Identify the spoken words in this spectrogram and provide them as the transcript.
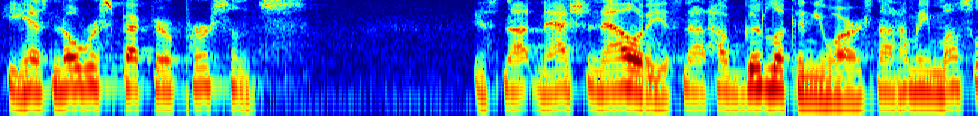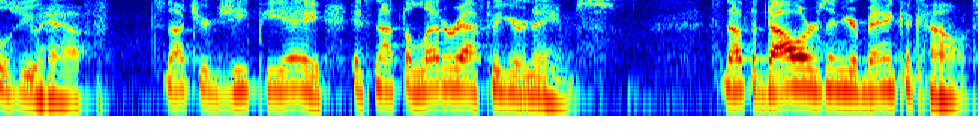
He has no respecter of persons. It's not nationality. It's not how good looking you are. It's not how many muscles you have. It's not your GPA. It's not the letter after your names. It's not the dollars in your bank account.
